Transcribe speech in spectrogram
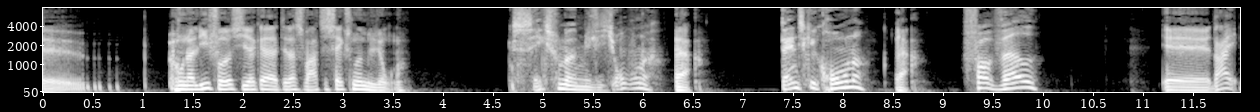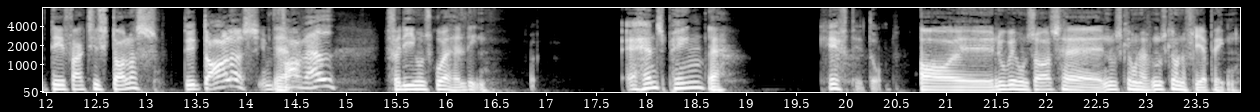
øh, hun har lige fået cirka det, der svarer til 600 millioner. 600 millioner Ja, danske kroner. ja. For hvad? Øh, nej, det er faktisk dollars, Det er dollars. Jamen, Ja. for hvad? fordi hun skulle have halvdelen. Er hans penge? Ja. Kæft, det er dumt. Og øh, nu vil hun så også have, nu skal hun have, nu skal hun have flere penge.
